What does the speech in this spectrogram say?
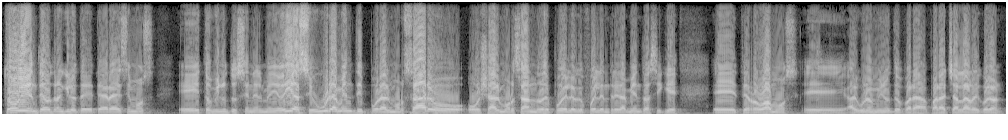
Todo bien, te hago tranquilo, te, agradecemos eh, estos minutos en el mediodía, seguramente por almorzar o, ya almorzando después de lo que fue el entrenamiento, así que eh, te robamos eh, algunos minutos para, para charlar de Colón.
